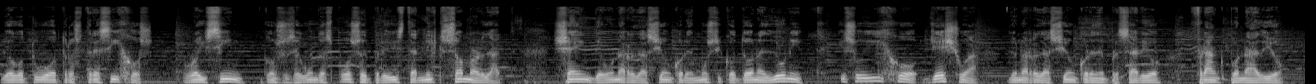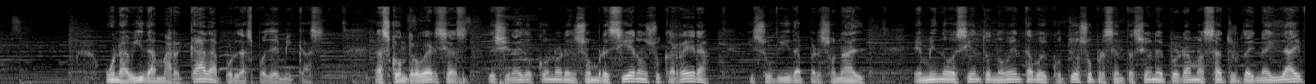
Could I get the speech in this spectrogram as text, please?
Luego tuvo otros tres hijos, Roy Sin con su segundo esposo, el periodista Nick Somerlath, Shane de una relación con el músico Donald Looney y su hijo Yeshua de una relación con el empresario Frank Bonadio. Una vida marcada por las polémicas. Las controversias de Sinead O'Connor ensombrecieron su carrera y su vida personal. En 1990 boicoteó su presentación en el programa Saturday Night Live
